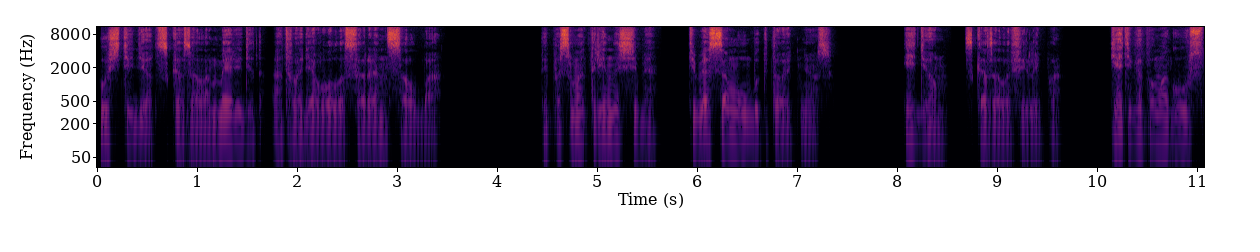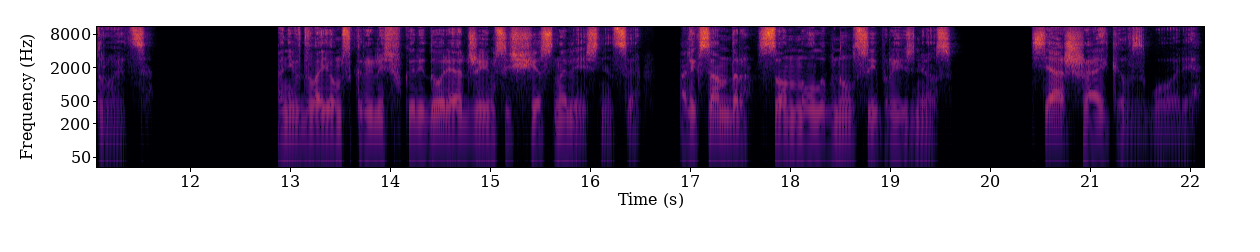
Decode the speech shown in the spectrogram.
Пусть идет, сказала Мередит, отводя волосы Рен со лба. Ты посмотри на себя. Тебя саму бы кто отнес. Идем, сказала Филиппа. Я тебе помогу устроиться. Они вдвоем скрылись в коридоре, а Джеймс исчез на лестнице. Александр сонно улыбнулся и произнес. «Вся шайка в сборе».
